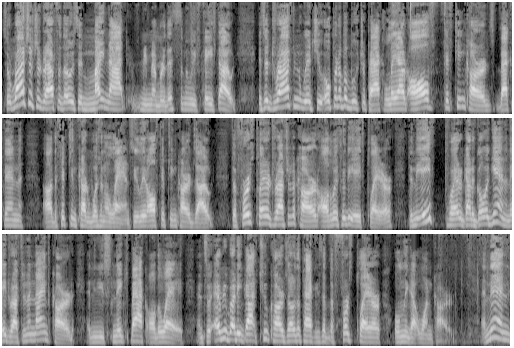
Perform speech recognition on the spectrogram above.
so Rochester draft, for those that might not remember this, is something we phased out, it's a draft in which you open up a booster pack, lay out all 15 cards. Back then, uh, the 15th card wasn't a land, so you laid all 15 cards out. The first player drafted a card all the way through the eighth player. Then the eighth player got to go again, and they drafted a ninth card, and then you snaked back all the way. And so everybody got two cards out of the pack, except the first player only got one card. And then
